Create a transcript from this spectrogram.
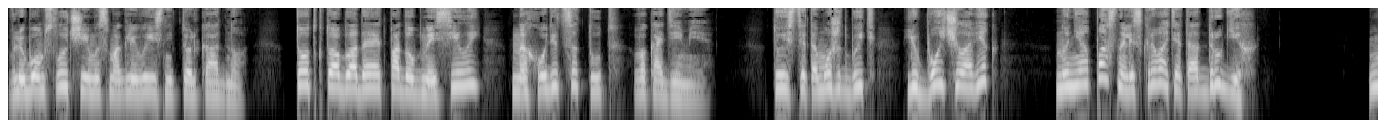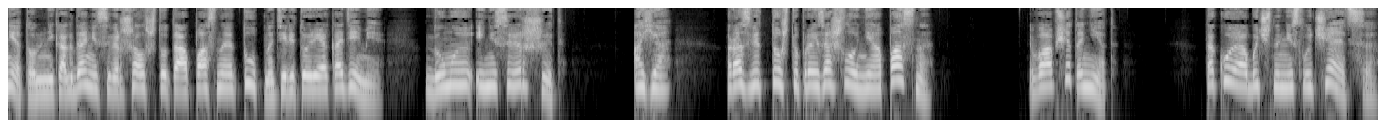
В любом случае мы смогли выяснить только одно. Тот, кто обладает подобной силой, находится тут, в Академии. То есть это может быть любой человек? Но не опасно ли скрывать это от других? Нет, он никогда не совершал что-то опасное тут, на территории Академии. Думаю, и не совершит. А я? Разве то, что произошло, не опасно? Вообще-то нет. Такое обычно не случается.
